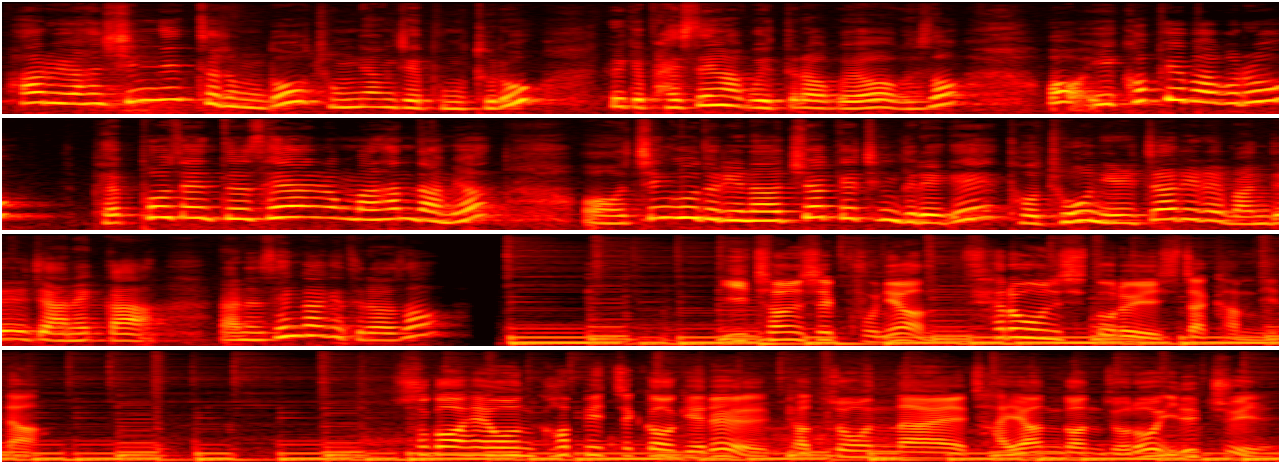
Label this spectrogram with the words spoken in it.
하루에 한 10리터 정도 종량제 봉투로 이렇게 발생하고 있더라고요. 그래서 어, 이 커피박으로 100% 재활용만 한다면 어, 친구들이나 취약계층들에게 더 좋은 일자리를 만들지 않을까라는 생각이 들어서 2019년 새로운 시도를 시작합니다. 수거해온 커피 찌꺼기를 볕 좋은 날 자연 건조로 일주일,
